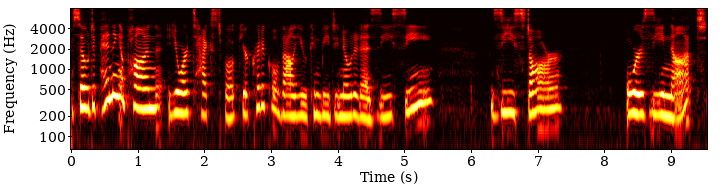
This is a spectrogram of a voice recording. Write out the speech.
So depending upon your textbook, your critical value can be denoted as ZC, Z star, or Z naught.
